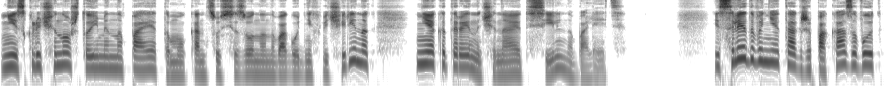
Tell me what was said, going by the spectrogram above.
Не исключено, что именно поэтому к концу сезона новогодних вечеринок некоторые начинают сильно болеть. Исследования также показывают,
